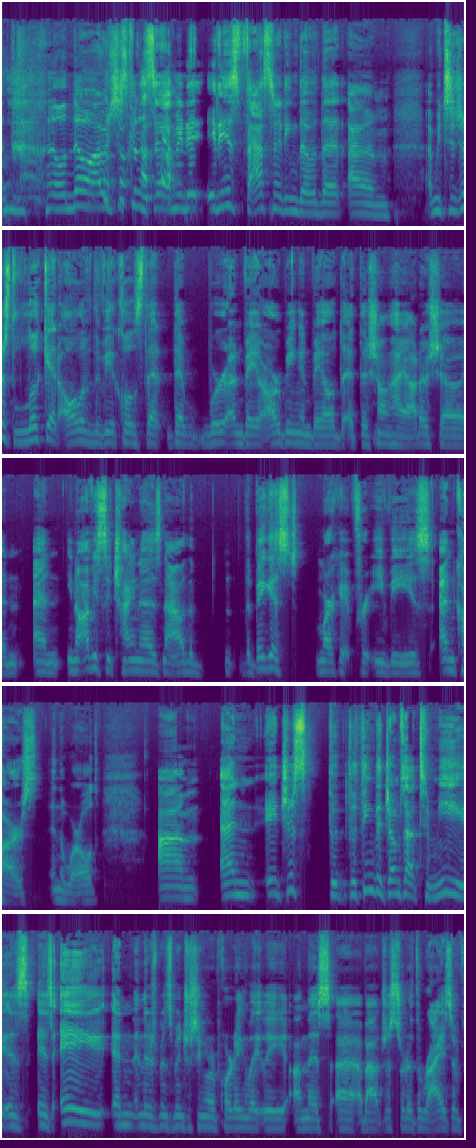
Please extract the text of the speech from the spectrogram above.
well, no, I was just going to say. I mean, it, it is fascinating though that um, I mean, to just look at all of the vehicles that that were unveiled are being unveiled at the Shanghai Auto Show, and and you know, obviously China is now the the biggest market for EVs and cars in the world. Um, and it just the, the thing that jumps out to me is is a and, and there's been some interesting reporting lately on this uh, about just sort of the rise of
